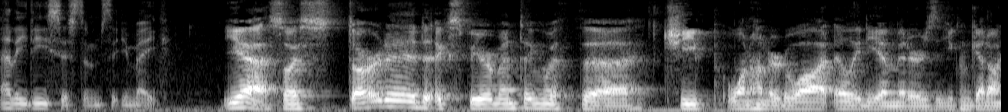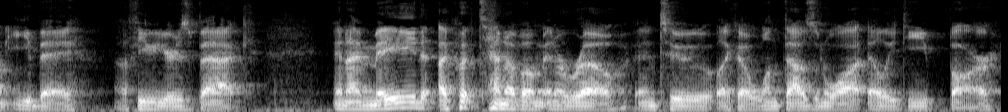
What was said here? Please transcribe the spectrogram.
LED systems that you make. Yeah, so I started experimenting with the cheap 100 watt LED emitters that you can get on eBay a few years back and I made I put 10 of them in a row into like a 1000 watt LED bar.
